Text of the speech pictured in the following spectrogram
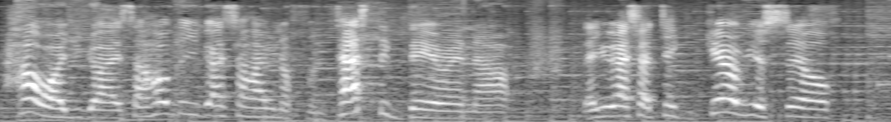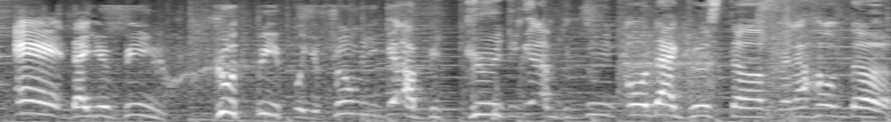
How are you guys? I hope that you guys are having a fantastic day right now. That you guys are taking care of yourself and that you're being people. You feel me? You gotta be good. You gotta be doing all that good stuff. And I hope the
